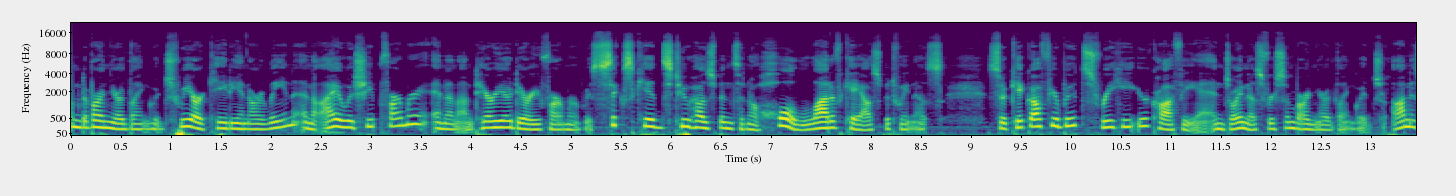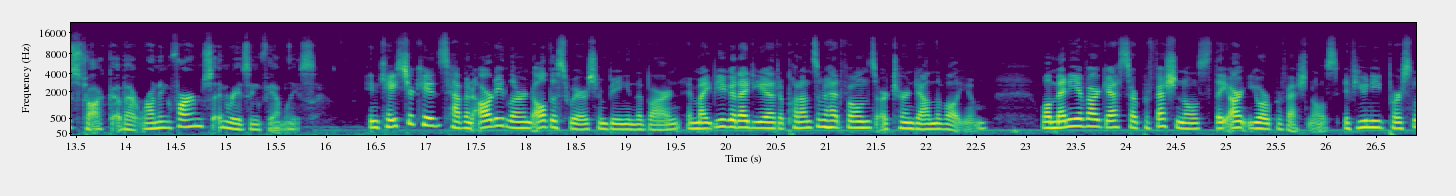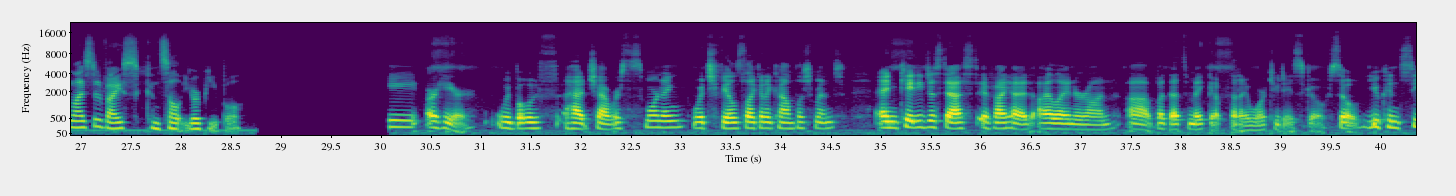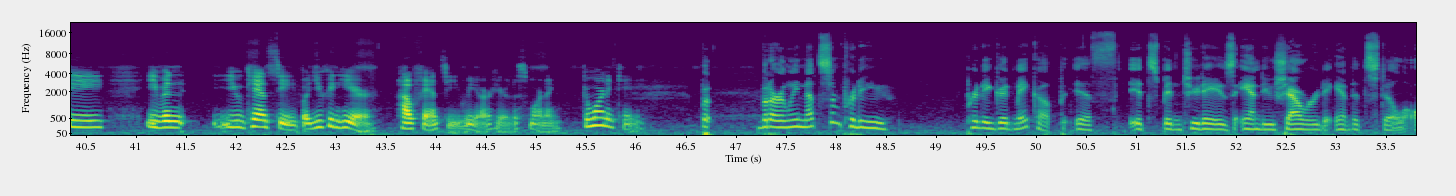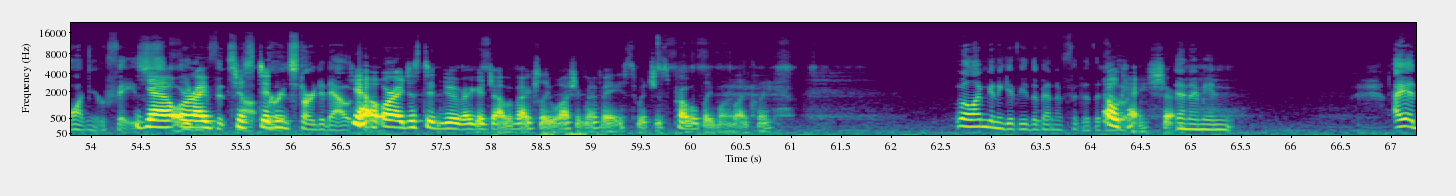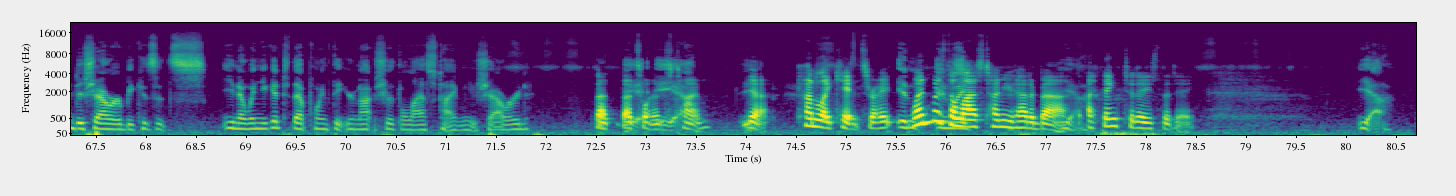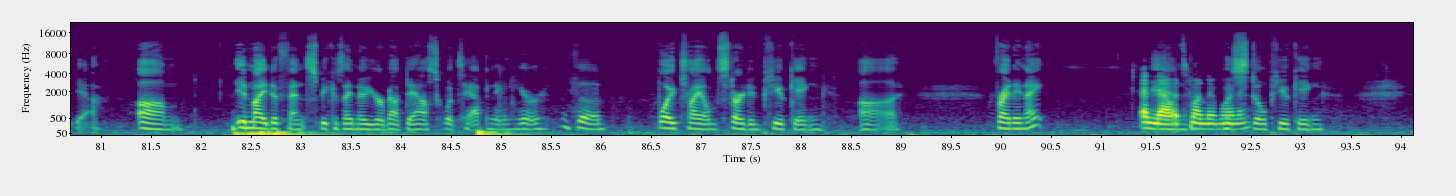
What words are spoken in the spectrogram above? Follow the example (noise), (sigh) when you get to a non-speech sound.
welcome to Barnyard Language. We are Katie and Arlene, an Iowa sheep farmer and an Ontario dairy farmer with six kids, two husbands, and a whole lot of chaos between us. So kick off your boots, reheat your coffee, and join us for some Barnyard Language, honest talk about running farms and raising families. In case your kids haven't already learned all the swears from being in the barn, it might be a good idea to put on some headphones or turn down the volume. While many of our guests are professionals, they aren't your professionals. If you need personalized advice, consult your people. We are here. We both had showers this morning, which feels like an accomplishment. And Katie just asked if I had eyeliner on, uh, but that's makeup that I wore two days ago. So you can see, even you can't see, but you can hear how fancy we are here this morning. Good morning, Katie. But, but Arlene, that's some pretty pretty good makeup if it's been two days and you showered and it's still on your face. Yeah, or I just didn't. Where it started out. Yeah, or I just didn't do a very good job of actually washing my face, which is probably more likely. Well, I'm going to give you the benefit of the doubt. Okay, sure. And I mean, I had to shower because it's you know when you get to that point that you're not sure the last time you showered. That that's when it's yeah. time. Yeah, kind of like kids, right? In, when was the last time you had a bath? Yeah. I think today's the day. Yeah, yeah. Um, in my defense, because I know you're about to ask what's happening here, the boy child started puking uh, Friday night. And now and it's Monday morning. Still puking.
